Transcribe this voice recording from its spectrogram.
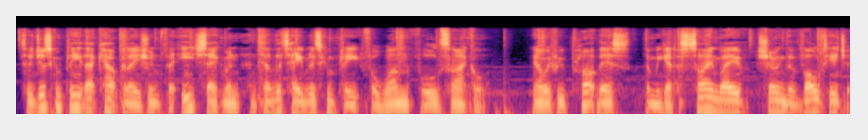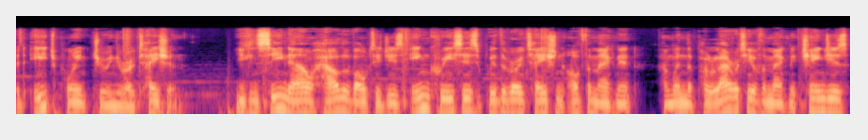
So just complete that calculation for each segment until the table is complete for one full cycle. Now if we plot this, then we get a sine wave showing the voltage at each point during the rotation. You can see now how the voltages increases with the rotation of the magnet and when the polarity of the magnet changes,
